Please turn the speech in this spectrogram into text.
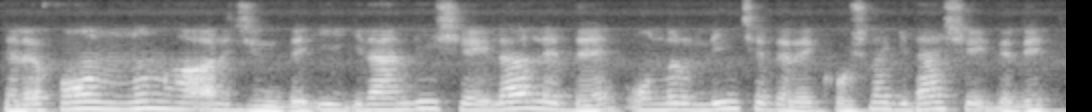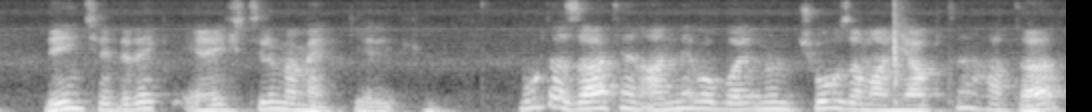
telefonun haricinde ilgilendiği şeylerle de onları linç ederek, hoşuna giden şeyleri linç ederek eleştirmemek gerekiyor. Burada zaten anne babanın çoğu zaman yaptığı hata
